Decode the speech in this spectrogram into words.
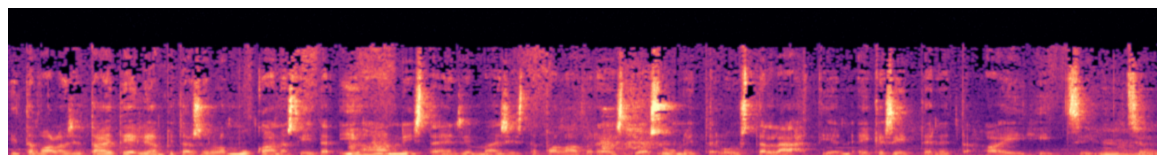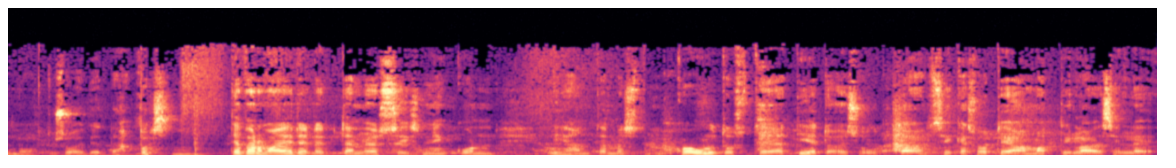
niin tavallaan se taiteilijan pitäisi olla mukana siitä ihan niistä ensimmäisistä palavereista ja suunnitteluista lähtien, eikä sitten, että ai hitsi, mm. se unohtui, soitetaanpas. Mm. Tämä varmaan edellyttää myös siis niin kuin ihan tämmöistä koulutusta ja tietoisuutta sekä sote-ammattilaisille,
